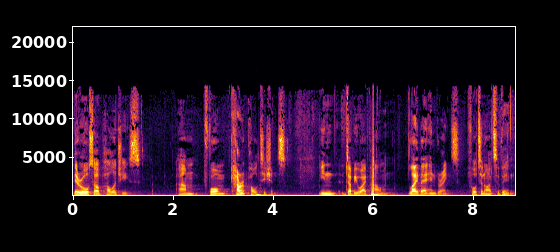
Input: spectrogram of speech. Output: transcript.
There are also apologies um, from current politicians in WA Parliament, Labor and Greens, for tonight's event.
